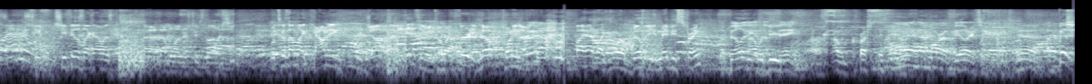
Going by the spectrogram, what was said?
for everyone. She feels like I was counting uh, double unders too slow. Well, it's because I'm like counting your jump and then it hits you until like 30. Nope, 29. if I had like more ability and maybe strength, Ability I is would a do. thing. I would crush this. I'm gonna have more ability. Yeah. Ability.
